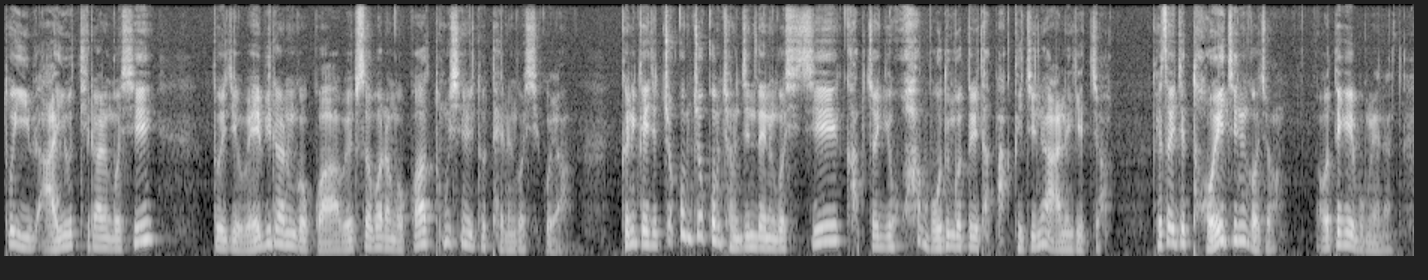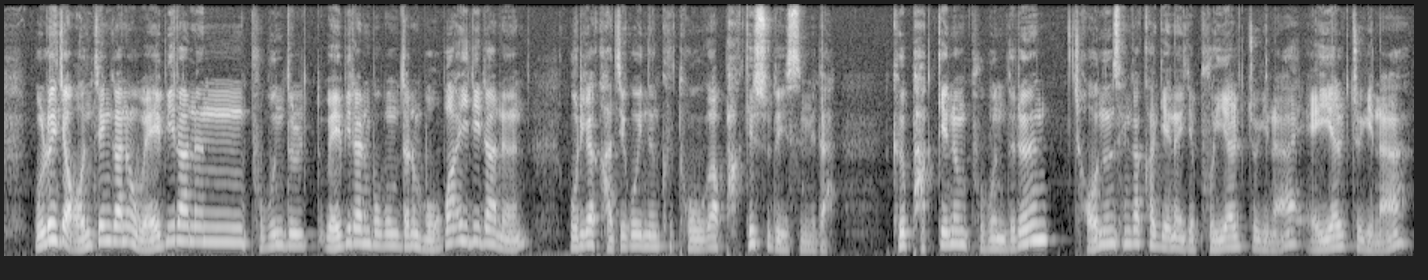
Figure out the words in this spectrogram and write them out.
또 이 IoT라는 것이 또 이제 웹이라는 것과 웹서버라는 것과 통신이 또 되는 것이고요. 그러니까 이제 조금 조금 전진되는 것이지 갑자기 확 모든 것들이 다 바뀌지는 않으겠죠. 그래서 이제 더해지는 거죠. 어떻게 보면은. 물론 이제 언젠가는 웹이라는 부분들 웹이라는 부분보다는 모바일이라는 우리가 가지고 있는 그 도구가 바뀔 수도 있습니다 그 바뀌는 부분들은 저는 생각하기에는 이제 VR 쪽이나 AR 쪽이나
